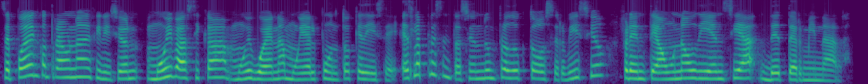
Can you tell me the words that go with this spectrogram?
se puede encontrar una definición muy básica, muy buena, muy al punto que dice, es la presentación de un producto o servicio frente a una audiencia determinada.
